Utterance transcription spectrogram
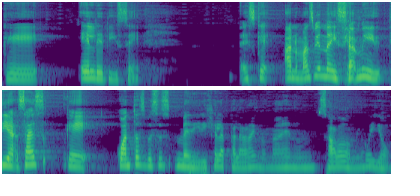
que él le dice, es que, ah, no, más bien me dice a mí, tía, ¿sabes que ¿Cuántas veces me dirige la palabra mi mamá en un sábado, domingo y yo?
